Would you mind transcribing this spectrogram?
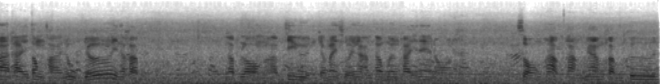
มาไทยต้องถ่ายรูปเยอะนะครับ รับรองครับที่อื่นจะไม่สวยงามเท่าเมืองไทยแน่นอนสองภาคผังงามคำคืน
